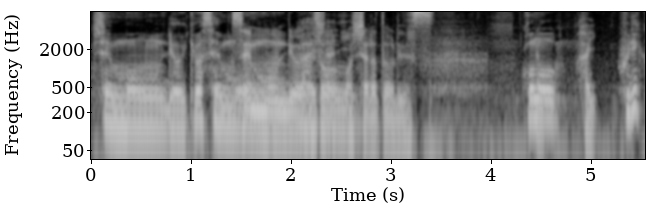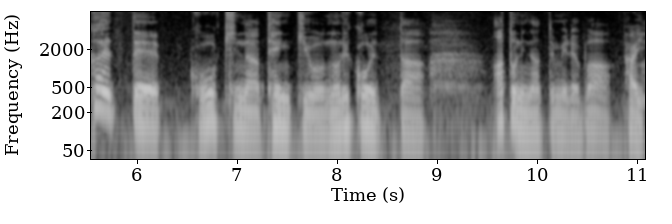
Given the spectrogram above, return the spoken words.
専門領域は専え門専門領域そうおっしゃる通りです。このはい。振り返って大きな転機を乗り越えた後になってみれば、はい。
